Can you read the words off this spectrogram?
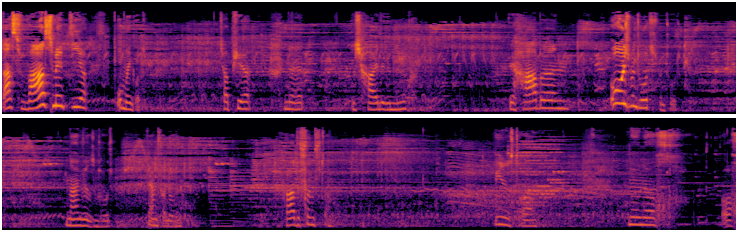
Das war's mit dir. Oh mein Gott. Ich habe hier schnell. Ich heile genug. Wir haben. Oh, ich bin tot. Ich bin tot. Nein, wir sind tot. Wir haben verloren. Gerade Fünfter. Minus drei. Nur noch och,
